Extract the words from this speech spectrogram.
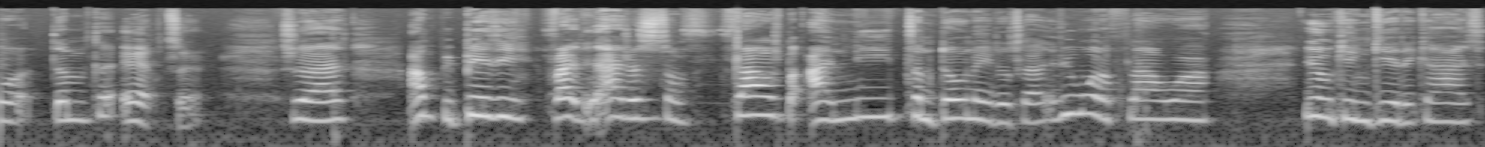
for them to answer. So guys, I'll be busy finding addresses on flowers, but I need some donators, guys. If you want a flower, you can get it, guys.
